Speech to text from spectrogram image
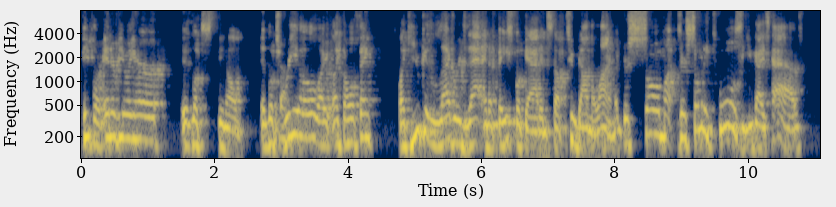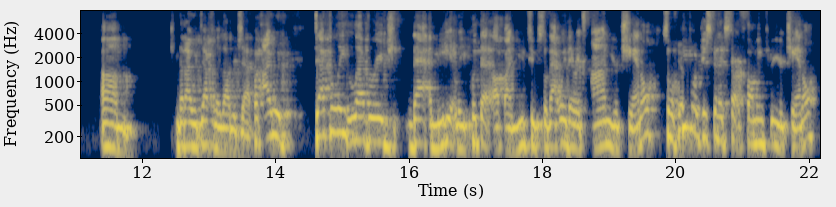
People are interviewing her. It looks, you know, it looks real, like like the whole thing. Like you could leverage that in a Facebook ad and stuff too down the line. Like there's so much, there's so many tools that you guys have um, that I would definitely leverage that. But I would definitely leverage that immediately, put that up on YouTube so that way there it's on your channel. So if yep. people are just going to start thumbing through your channel,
